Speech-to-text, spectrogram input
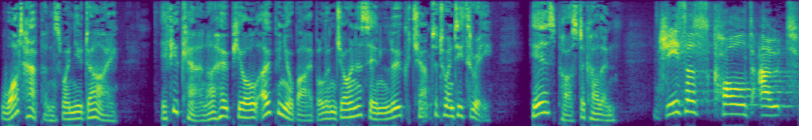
What Happens When You Die. If you can, I hope you'll open your Bible and join us in Luke chapter 23. Here's Pastor Colin. Jesus called out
